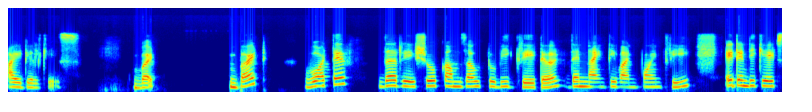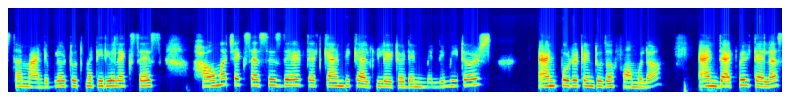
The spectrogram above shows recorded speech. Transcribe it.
ideal case but but what if the ratio comes out to be greater than 91.3? It indicates the mandibular tooth material excess. How much excess is there that can be calculated in millimeters and put it into the formula and that will tell us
